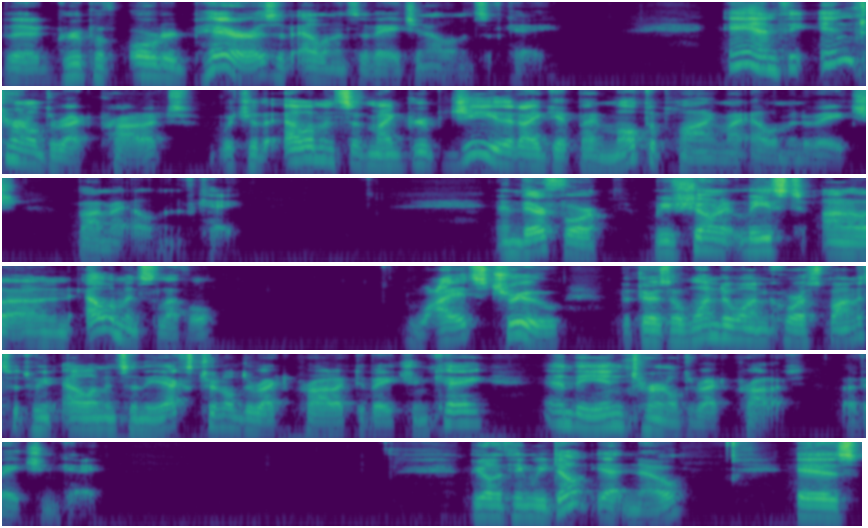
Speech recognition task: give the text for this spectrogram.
the group of ordered pairs of elements of H and elements of K, and the internal direct product, which are the elements of my group G that I get by multiplying my element of H by my element of K. And therefore, we've shown at least on, a, on an elements level why it's true that there's a one-to-one -one correspondence between elements in the external direct product of H and K and the internal direct product of H and K. The only thing we don't yet know is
